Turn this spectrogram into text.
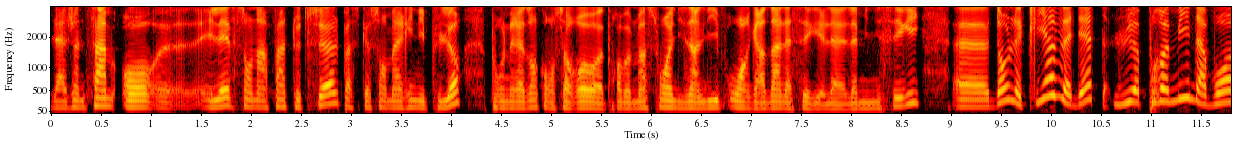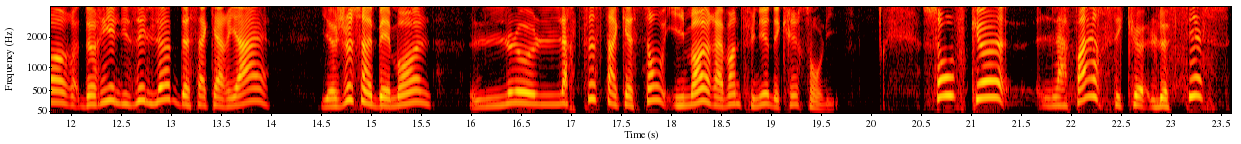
la jeune femme euh, élève son enfant toute seule parce que son mari n'est plus là, pour une raison qu'on saura euh, probablement soit en lisant le livre ou en regardant la, mini-série, euh, dont le client vedette lui a promis d'avoir de réaliser l'œuvre de sa carrière. Il y a juste un bémol. L'artiste en question, il meurt avant de finir d'écrire son livre. Sauf que l'affaire, c'est que le fils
